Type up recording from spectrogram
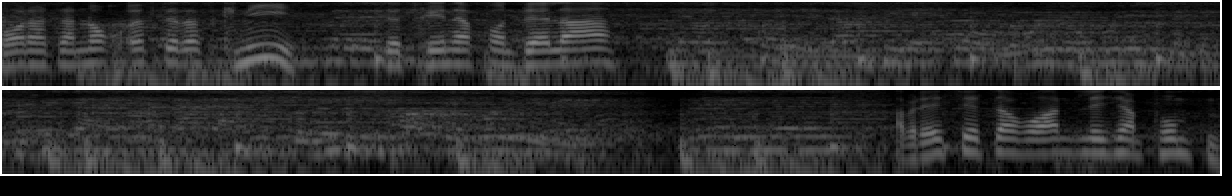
Fordert dann noch öfter das Knie, der Trainer von Della. Aber der ist jetzt auch ordentlich am Pumpen.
